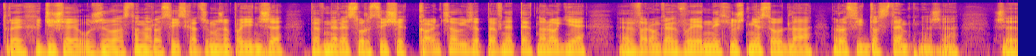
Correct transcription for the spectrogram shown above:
których dzisiaj użyła strona rosyjska? Czy można powiedzieć, że pewne resursy się kończą i że pewne technologie w warunkach wojennych już nie są dla Rosji dostępne, że, że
